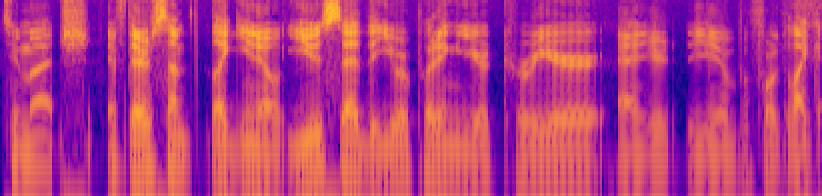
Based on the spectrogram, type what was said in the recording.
too much. If there's something like you know, you said that you were putting your career and your you know before like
